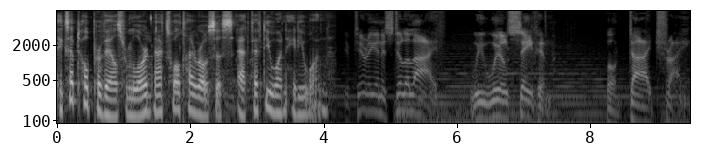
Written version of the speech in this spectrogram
Accept hope prevails from Lord Maxwell Tyrosus at 5181. If Tirion is still alive, we will save him, or die trying.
